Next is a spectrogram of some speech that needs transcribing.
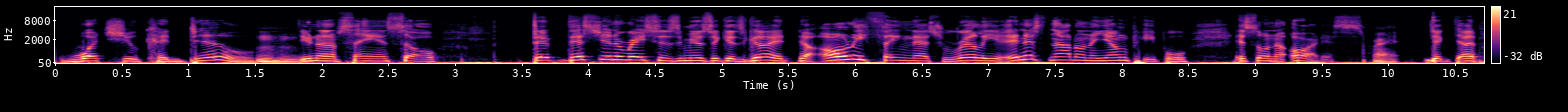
what you could do. Mm-hmm. You know what I'm saying? So the, this generation's music is good. The only thing that's really, and it's not on the young people, it's on the artists. Right. The, the-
